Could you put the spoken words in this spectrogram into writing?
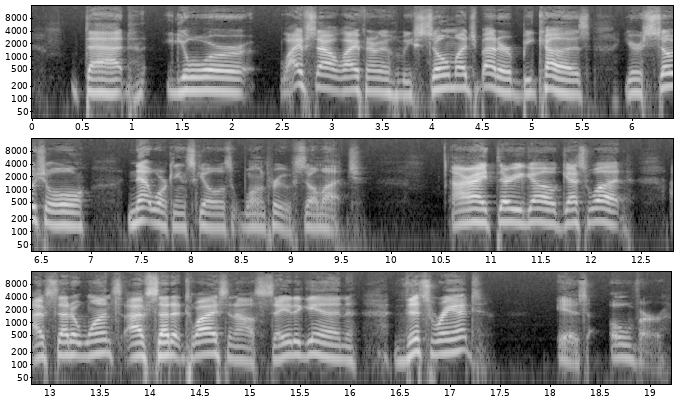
that your lifestyle life and everything will be so much better because your social networking skills will improve so much. All right, there you go. Guess what? I've said it once, I've said it twice, and I'll say it again. This rant is over.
